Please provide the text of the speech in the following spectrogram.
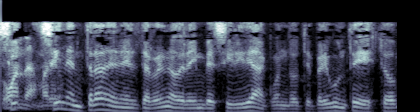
¿Cómo Mario? sin entrar en el terreno de la imbecilidad, cuando te pregunte esto,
